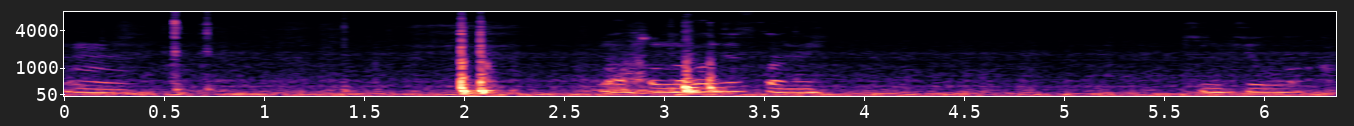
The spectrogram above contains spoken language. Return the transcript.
うんまあそんな感じですかね。近況は。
